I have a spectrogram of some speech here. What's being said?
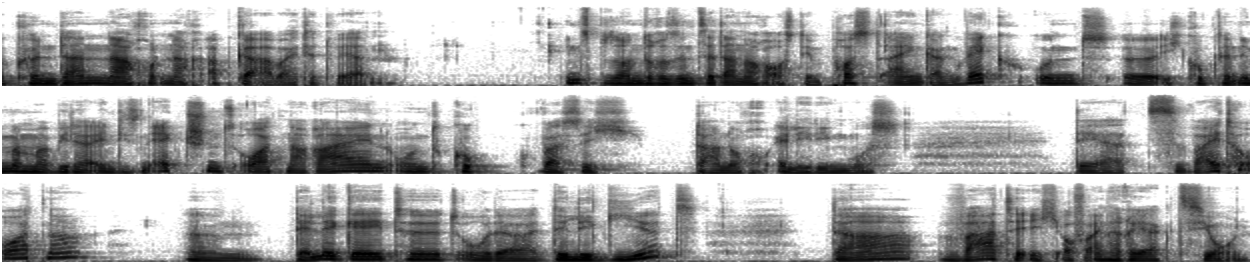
können dann nach und nach abgearbeitet werden. Insbesondere sind sie dann auch aus dem Posteingang weg und äh, ich gucke dann immer mal wieder in diesen Actions-Ordner rein und gucke, was ich da noch erledigen muss. Der zweite Ordner, ähm, Delegated oder Delegiert, da warte ich auf eine Reaktion.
